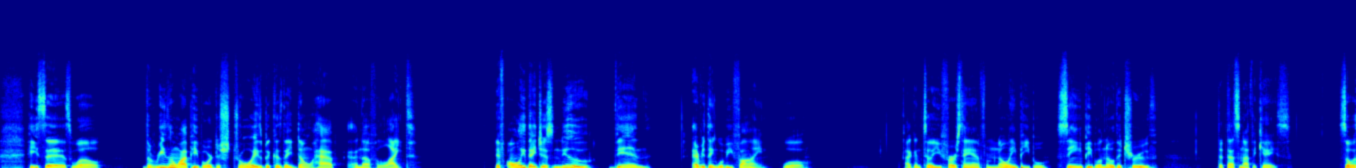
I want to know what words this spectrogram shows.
he says, well, the reason why people are destroyed is because they don't have enough light. If only they just knew, then everything would be fine. Well, I can tell you firsthand from knowing people, seeing people know the truth, that that's not the case. So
